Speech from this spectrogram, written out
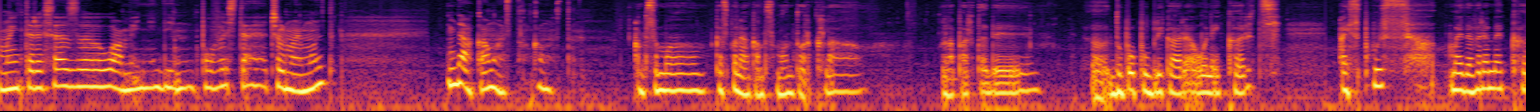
mă interesează oamenii din povestea aia cel mai mult. Da, cam asta, cam asta. Am să mă, că spuneam că am să mă întorc la, la partea de uh, după publicarea unei cărți. Ai spus mai devreme că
